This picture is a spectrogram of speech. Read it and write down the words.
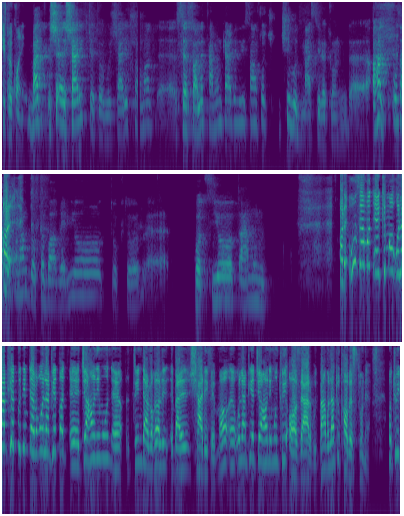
چیز بکنی بعد شریف چطور بود؟ شریف شما سه ساله تموم کردین لیسانس و چی بود مسیرتون؟ آها اون زمان آره. شما دکتر باقری و دکتر قدسی و همون. آره اون زمان که ما المپیاد بودیم در واقع المپیاد ما جهانیمون تو این در واقع برای شریفه. ما المپیاد جهانیمون توی آذر بود. معمولا تو تابستونه. ما توی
